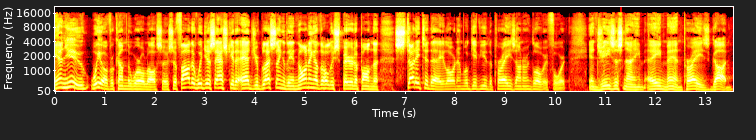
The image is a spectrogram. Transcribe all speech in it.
in you we overcome the world also. So Father, we just ask you to add your blessing, and the anointing of the Holy Spirit upon the study today, Lord, and we'll give you the praise, honor, and glory for it. In Jesus' name, amen. Praise God.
